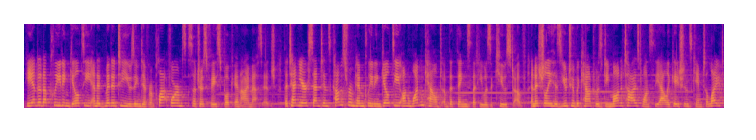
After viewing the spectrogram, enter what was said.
He ended up pleading guilty and admitted to using different platforms such as Facebook and iMessage. The 10 year sentence comes from him pleading guilty on one count of the things that he was accused of. Initially his YouTube account was demonetized once the allegations came to light,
